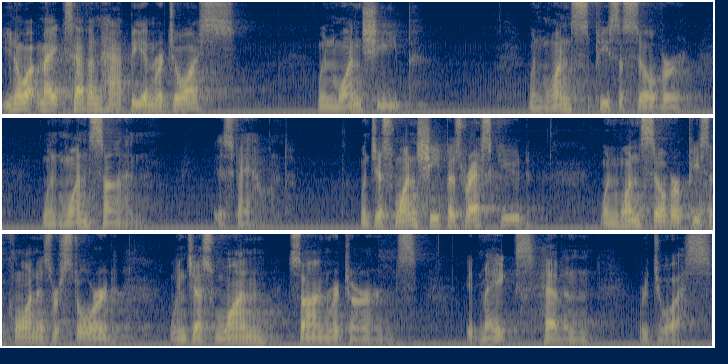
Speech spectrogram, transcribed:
You know what makes heaven happy and rejoice? When one sheep, when one piece of silver, when one son is found. When just one sheep is rescued, when one silver piece of coin is restored, when just one son returns, it makes heaven rejoice.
